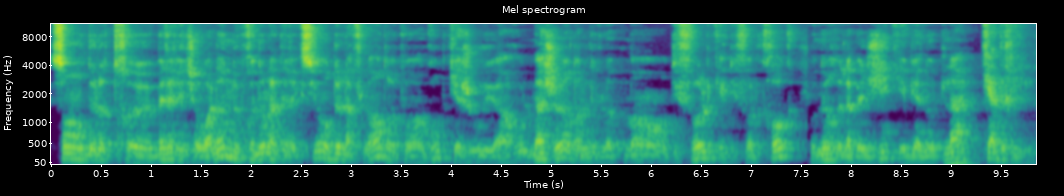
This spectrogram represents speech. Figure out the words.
sont de notre belle région wallonne, nous prenons la direction de la Flandre pour un groupe qui a joué un rôle majeur dans le développement du folk et du folk rock au nord de la Belgique et bien au-delà, Cadril.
